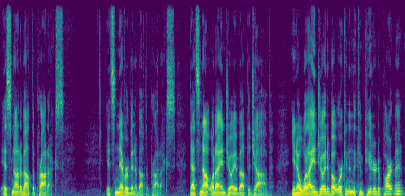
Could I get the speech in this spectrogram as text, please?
"It's not about the products. It's never been about the products. That's not what I enjoy about the job. You know, what I enjoyed about working in the computer department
